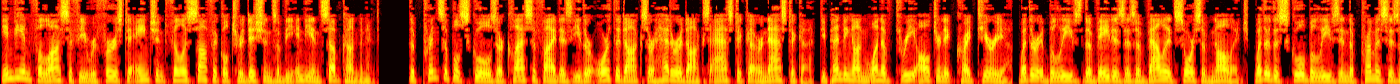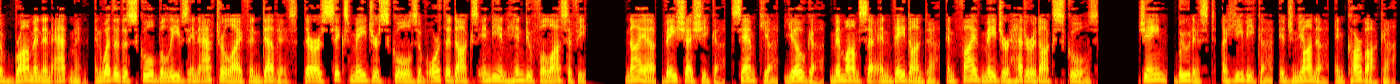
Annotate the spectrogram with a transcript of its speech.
Indian philosophy refers to ancient philosophical traditions of the Indian subcontinent. The principal schools are classified as either orthodox or heterodox Astika or Nastika, depending on one of three alternate criteria, whether it believes the Vedas as a valid source of knowledge, whether the school believes in the premises of Brahman and Atman, and whether the school believes in afterlife and devas. There are six major schools of orthodox Indian Hindu philosophy Nyaya, Vaisheshika, Samkhya, Yoga, Mimamsa and Vedanta, and five major heterodox schools Jain, Buddhist, Ajivika, Ajnana, and Carvaka.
